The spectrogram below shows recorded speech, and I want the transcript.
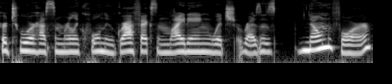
her tour has some really cool new graphics and lighting, which Rezz is known for.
